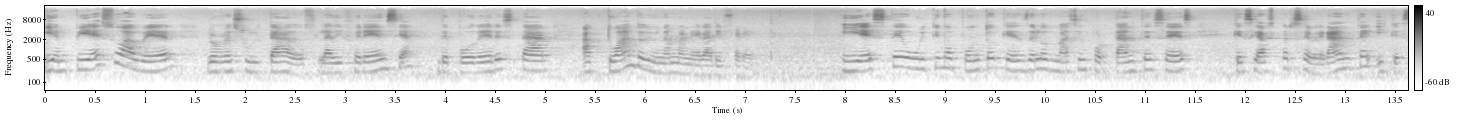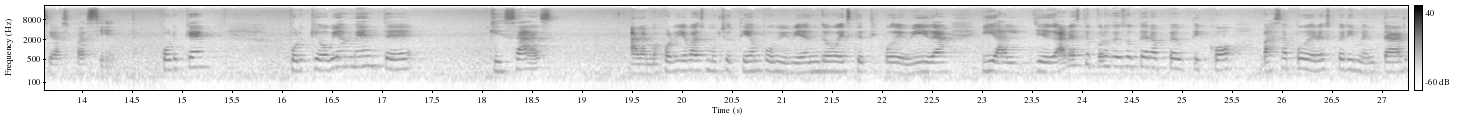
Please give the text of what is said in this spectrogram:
y empiezo a ver los resultados, la diferencia de poder estar actuando de una manera diferente. Y este último punto que es de los más importantes es que seas perseverante y que seas paciente. ¿Por qué? Porque obviamente quizás a lo mejor llevas mucho tiempo viviendo este tipo de vida y al llegar a este proceso terapéutico vas a poder experimentar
